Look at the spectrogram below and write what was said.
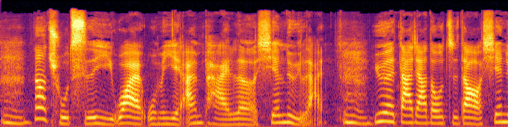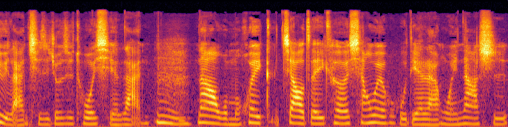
嗯，那除此以外，我们也安排了仙女兰，嗯，因为大家都知道仙女兰其实就是拖鞋兰，嗯，那我们会叫这一颗香味蝴蝶兰维纳斯，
